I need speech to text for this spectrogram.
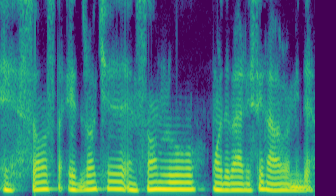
احساس و ادراک انسان رو مورد بررسی قرار میده.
